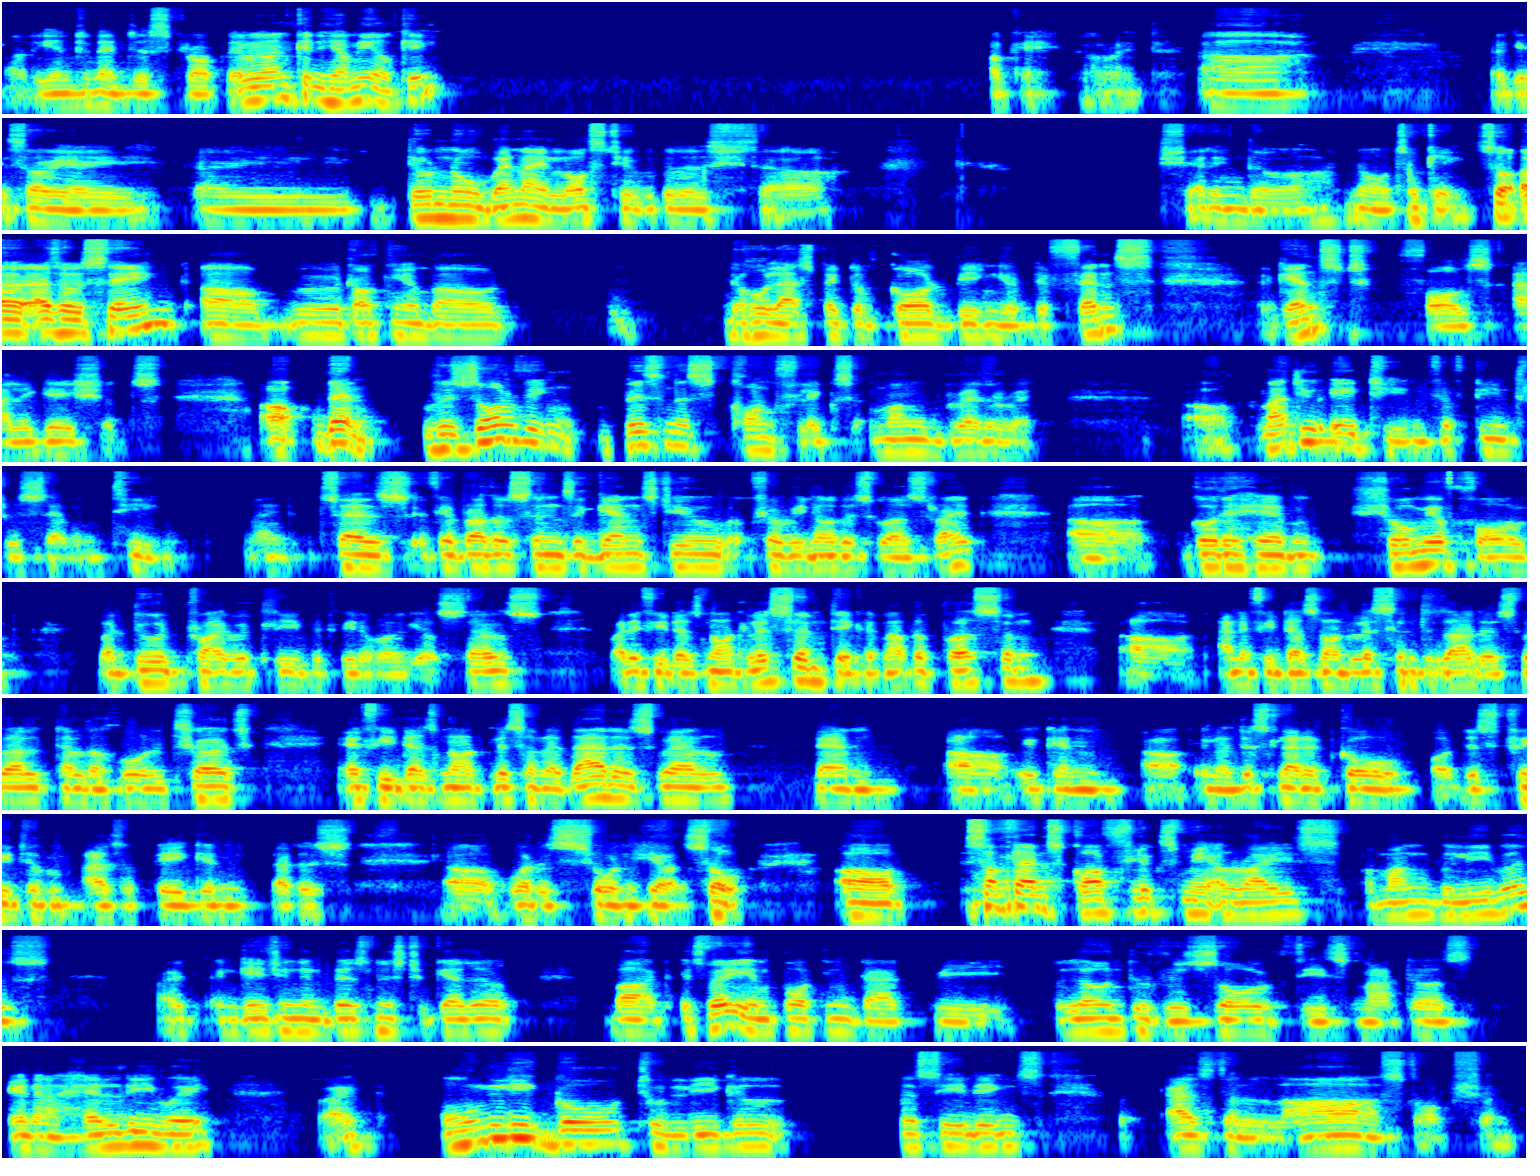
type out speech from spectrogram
uh, the internet just dropped. Everyone can hear me okay? Okay, all right. Uh, okay, sorry, I I don't know when I lost you because uh, sharing the notes. Okay, so uh, as I was saying, uh, we were talking about the whole aspect of God being your defense against false allegations. Uh, then resolving business conflicts among brethren. Uh, Matthew 18, 15 through 17. Right? It says, if your brother sins against you, I'm sure we know this verse, right? Uh, go to him, show me your fault, but do it privately between among yourselves. But if he does not listen, take another person. Uh, and if he does not listen to that as well, tell the whole church. If he does not listen to that as well, then uh, you can uh, you know just let it go or just treat him as a pagan. That is uh, what is shown here. So uh, sometimes conflicts may arise among believers, right? Engaging in business together, but it's very important that we learn to resolve these matters in a healthy way, right? Only go to legal proceedings as the last option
